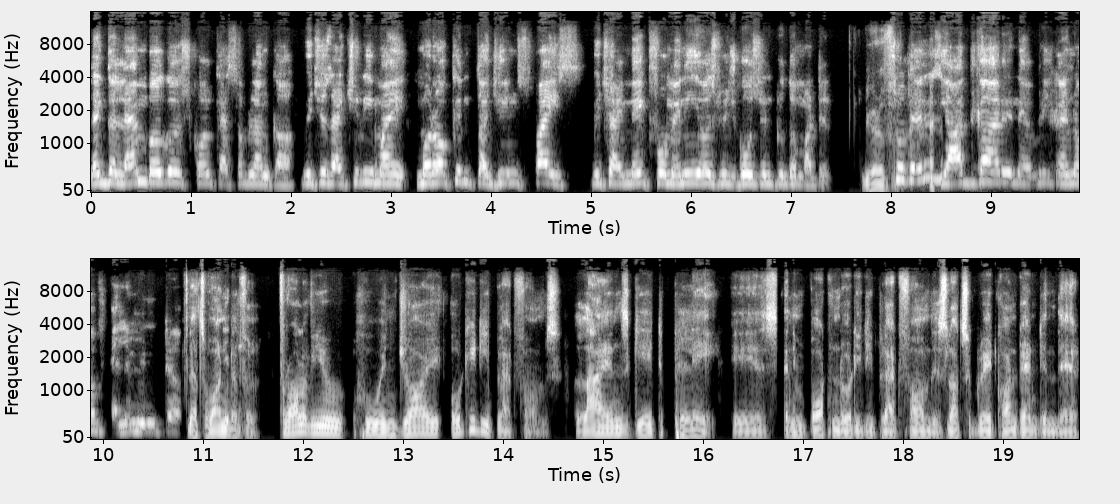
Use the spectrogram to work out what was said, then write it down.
like the lamb burger is called Casablanca, which is actually my Moroccan tagine spice, which I make for many years, which goes into the mutton. Beautiful. So there is yadgar in every kind of element. That's wonderful. For all of you who enjoy OTT platforms, Lionsgate Play is an important OTT platform. There's lots of great content in there.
